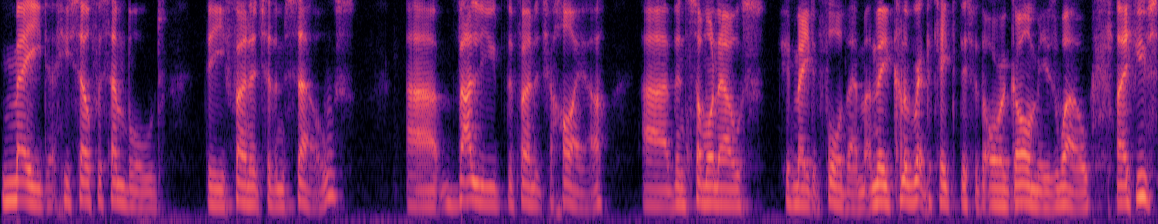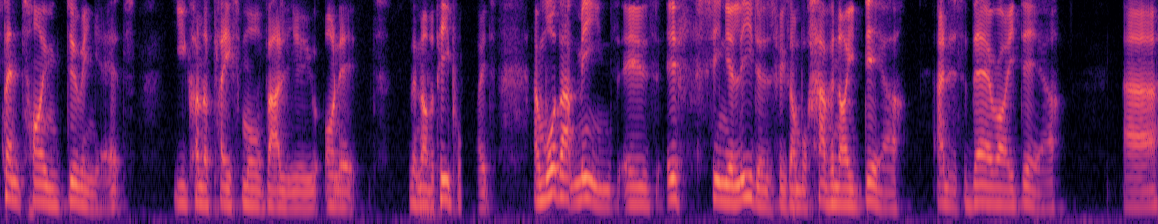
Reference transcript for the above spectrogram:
made, who self-assembled the furniture themselves uh, valued the furniture higher uh, than someone else who'd made it for them. And they kind of replicated this with origami as well. Like if you've spent time doing it, you kind of place more value on it than other people might. And what that means is if senior leaders, for example, have an idea and it's their idea, uh,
